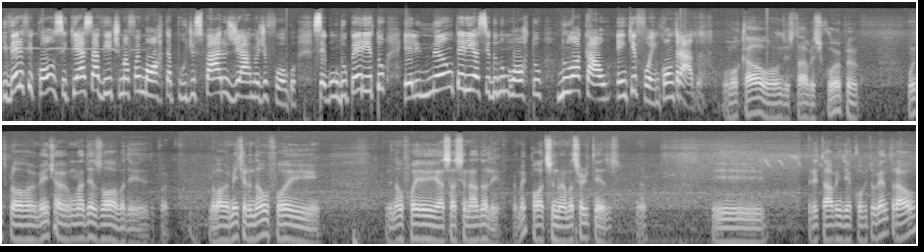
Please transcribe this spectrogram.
e verificou-se que essa vítima foi morta por disparos de arma de fogo. Segundo o perito, ele não teria sido morto no local em que foi encontrado. O local onde estava esse corpo, muito provavelmente é uma desova dele. Provavelmente ele não foi, ele não foi assassinado ali. É uma hipótese, não é uma certeza. Né? E ele estava em decúbito ventral,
